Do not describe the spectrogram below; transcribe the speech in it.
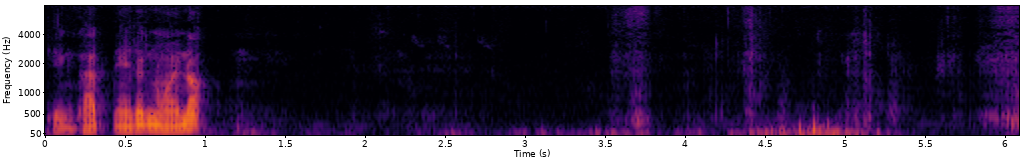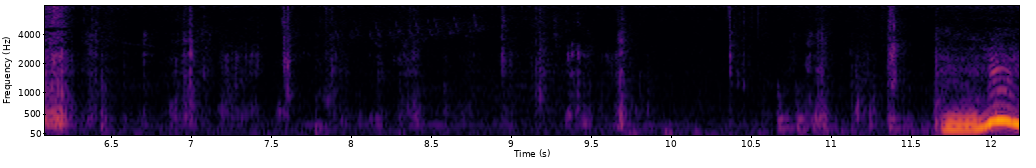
เข่งคัดในสักหน่อยเนาะอืม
